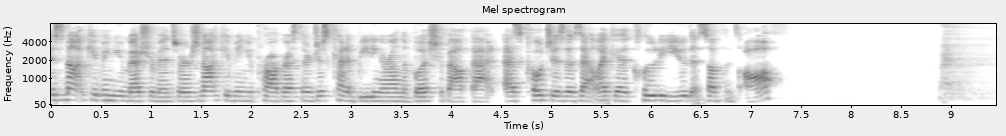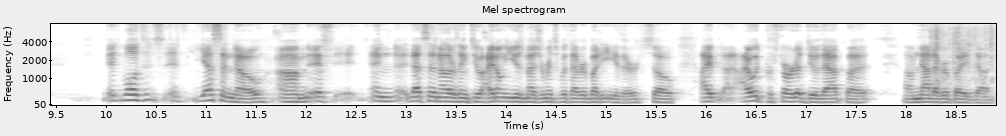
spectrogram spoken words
is not giving you measurements or is not giving you progress, they're just kind of beating around the bush about that. As coaches, is that like a clue to you that something's off? It, well, it's, it's yes and no. Um, if and that's another thing too. I don't use measurements with everybody either, so I I would prefer to do that, but um, not everybody does.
